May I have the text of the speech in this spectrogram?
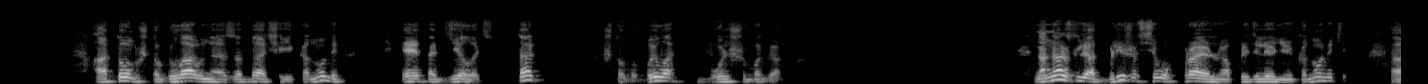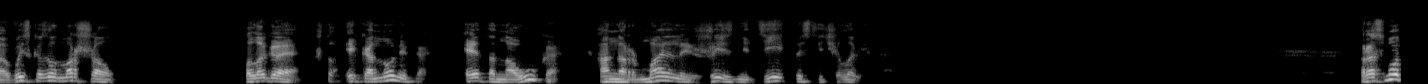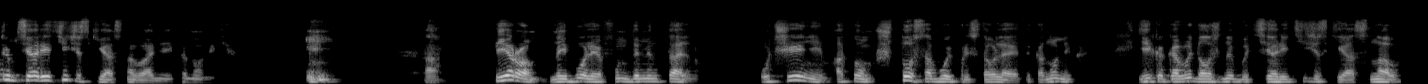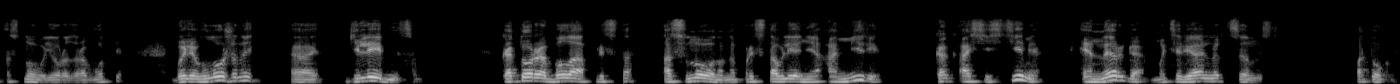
о том, что главная задача экономики – это делать так, чтобы было больше богатых. На наш взгляд, ближе всего к правильному определению экономики а, высказал Маршал, полагая, что экономика – это наука о нормальной жизнедеятельности человека. Рассмотрим теоретические основания экономики. А, первым, наиболее фундаментальным учением о том, что собой представляет экономика, и каковы должны быть теоретические основы, основы ее разработки, были вложены э, Гелейбницем, которая была основана на представлении о мире как о системе энергоматериальных ценностей, потоков.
